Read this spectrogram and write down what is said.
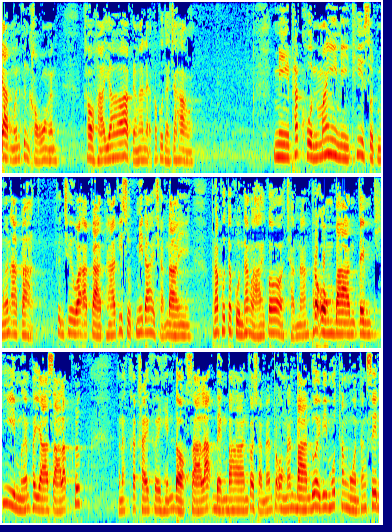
ยากเหมือนขึ้นเขาเหมือนกันเข้าหายากอย่างนั้นแหละ พระพุทธเจ้ามีพระคุณไม่มีที่สุดเหมือนอากาศ ขึ้นชื่อว่าอากาศหาที่สุดไม่ได้ฉันใด พระพุทธคุณทั้งหลายก็ฉันนั้น พระองค์บานเต็มที่เหมือนพญาสารพฤกนะถ้าใครเคยเห็นดอกสาระแบ่งบาน ก็ฉันนั้น พระองค์นั้นบานด้วยวิมุตทั้งมวลทั้งสิ้น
